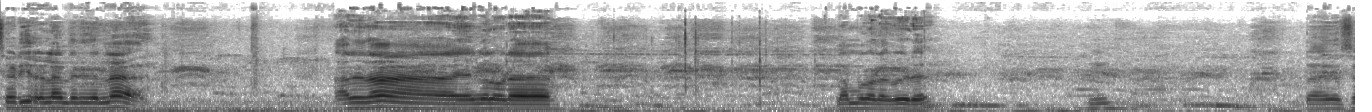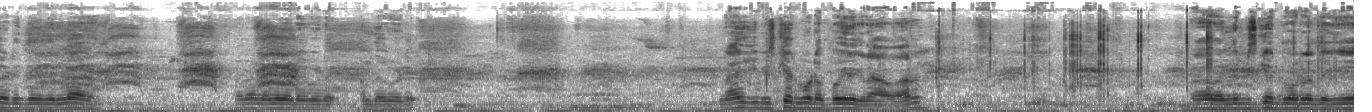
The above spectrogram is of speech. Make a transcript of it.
செடிகளெல்லாம் தெரியுதுல்ல? அதுதான் எங்களோட நம்மளோட வீடு. இந்த செடி தெரியுதுல்ல? அதான் நம்மளோட வீடு அந்த வீடு. நாய்க்கு பிஸ்கெட் போட போயிருக்கிறா அவன். அவன் வந்து பிஸ்கெட் போடுறதுக்கு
